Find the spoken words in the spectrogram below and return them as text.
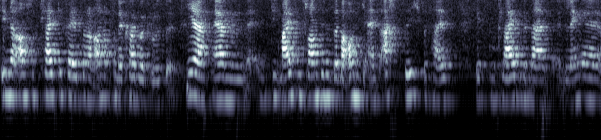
dem dann auch noch das Kleid gefällt, sondern auch noch von der Körpergröße. Ja. Ähm, die meisten Frauen sind jetzt aber auch nicht 1,80, das heißt, jetzt ein Kleid mit einer Länge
